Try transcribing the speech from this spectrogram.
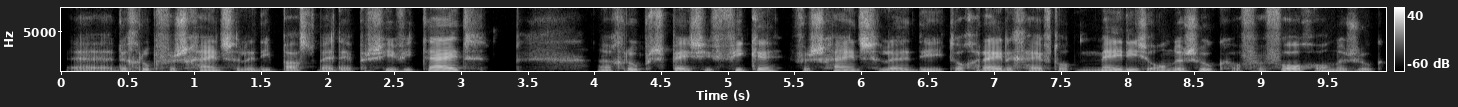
Eh, de groep verschijnselen die past bij depressiviteit. Een groep specifieke verschijnselen die toch reden geeft tot medisch onderzoek of vervolgonderzoek.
